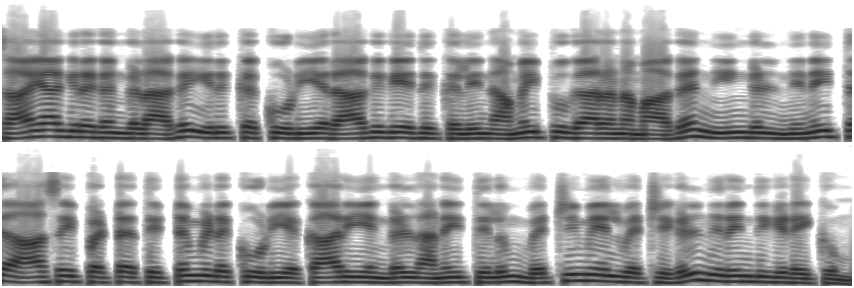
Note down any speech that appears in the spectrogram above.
சாயாகிரகங்களாக இருக்கக்கூடிய ராகுகேதுக்களின் அமைப்பு காரணமாக நீங்கள் நினைத்து ஆசைப்பட்ட திட்டமிடக்கூடிய காரியங்கள் அனைத்திலும் வெற்றிமேல் வெற்றிகள் நிறைந்து கிடைக்கும்.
